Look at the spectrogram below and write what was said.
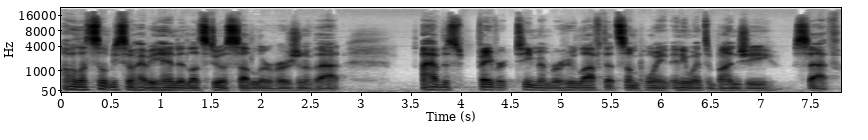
"Oh, let's not be so heavy-handed. Let's do a subtler version of that." I have this favorite team member who left at some point, and he went to Bungie. Seth,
